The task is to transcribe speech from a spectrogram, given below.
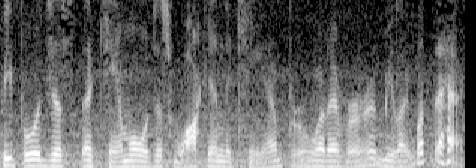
people would just the camel would just walk into camp or whatever and be like, "What the heck."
